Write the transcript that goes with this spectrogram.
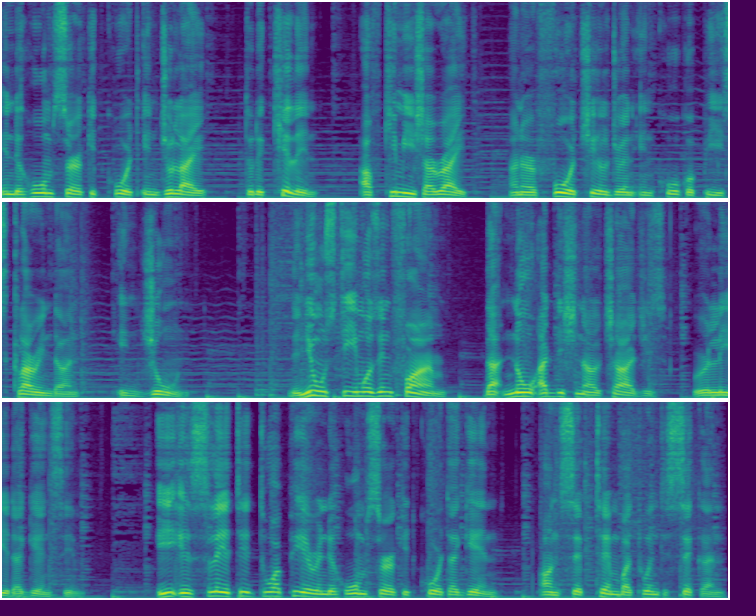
in the Home Circuit Court in July to the killing of Kemisha Wright and her four children in Cocoa Piece, Clarendon in June. The news team was informed that no additional charges were laid against him. He is slated to appear in the Home Circuit Court again on September 22nd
